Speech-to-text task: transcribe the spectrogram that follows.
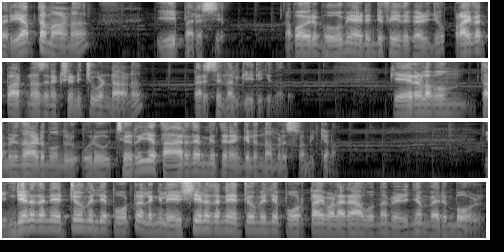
പര്യാപ്തമാണ് ഈ പരസ്യം. അപ്പോൾ ഒരു ഭൂമി ഐഡന്റിഫൈ ചെയ്ത് കഴിഞ്ഞു. പ്രൈവറ്റ് പാർട്ട്നേഴ്സിനെ ക്ഷണിച്ചുകൊണ്ടാണ് പരസ്യം നൽകിയിരിക്കുന്നത്. കേരളവും തമിഴ്നാടും ഒരു ഒരു ചെറിയ താരതമ്യത്തിനെങ്കിലും നമ്മൾ ശ്രമിക്കണം. ഇന്ത്യയിലെ തന്നെ ഏറ്റവും വലിയ പോർട്ട് അല്ലെങ്കിൽ ഏഷ്യയിലെ തന്നെ ഏറ്റവും വലിയ പോർട്ടായി വളരാവുന്ന വെഴിഞ്ഞം വരുമ്പോൾ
